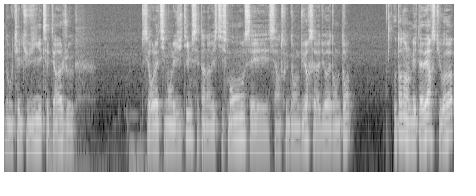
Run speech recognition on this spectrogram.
dans lequel tu vis, etc., je... c'est relativement légitime, c'est un investissement, c'est un truc dans le dur, ça va durer dans le temps. Autant dans le métaverse, tu vois,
